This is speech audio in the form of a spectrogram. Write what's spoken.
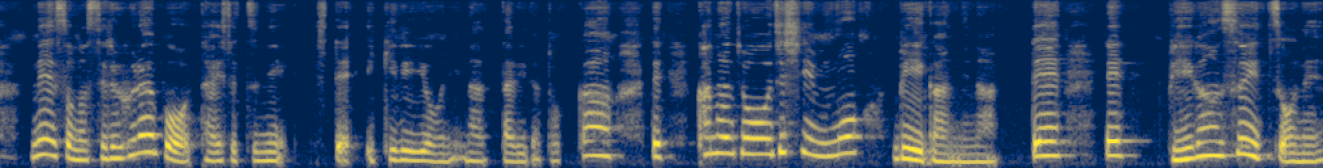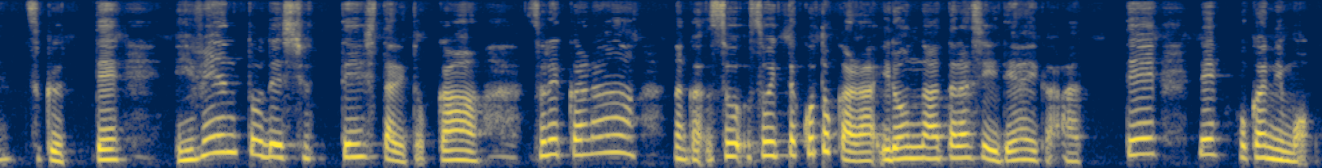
ね、そのセルフラブを大切にして生きるようになったりだとか、で、彼女自身もビーガンになって、で、ビーガンスイーツをね、作って、イベントで出店したりとか、それから、なんかそそういったことからいろんな新しい出会いがあって、で、他にも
